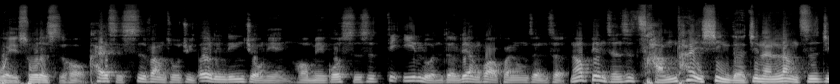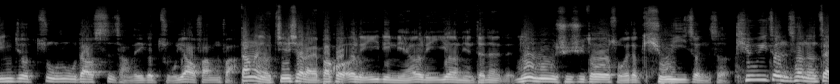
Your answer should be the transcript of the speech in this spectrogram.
萎缩的时候开始释放出去。二零零九年哦，美国实施第一轮的量化宽松政策，然后变成是常态性的，竟然让资金就注入到市场的一个主要方法。当然有接下来包括二零一零年、二零一二年等等的，陆陆续续都有所谓的 QE 政策。QE 政策呢，在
